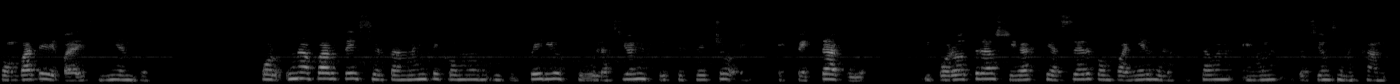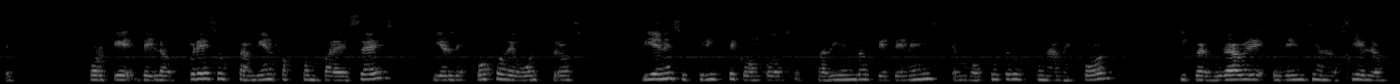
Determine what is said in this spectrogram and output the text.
combate de padecimientos. Por una parte, ciertamente como vituperios, tribulaciones fuiste hecho espectáculo, y por otra llegaste a ser compañeros de los que estaban en una situación semejante, porque de los presos también os compadecéis, y el despojo de vuestros bienes sufriste con gozo, sabiendo que tenéis en vosotros una mejor y perdurable herencia en los cielos.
